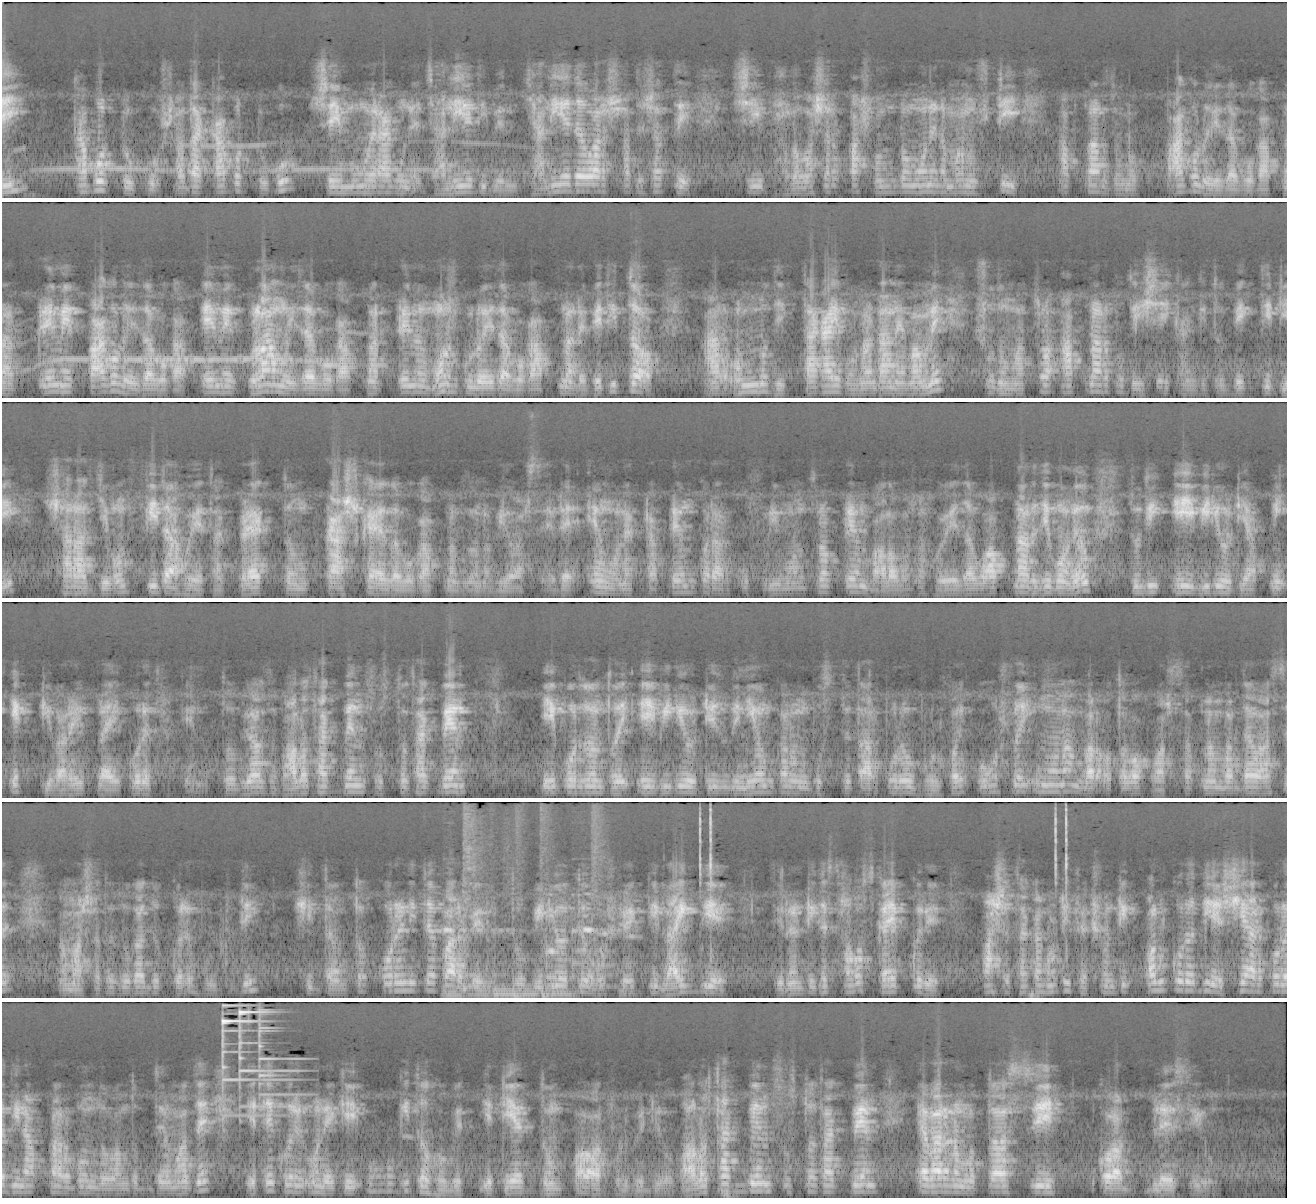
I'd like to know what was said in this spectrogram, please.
এই কাপড়টুকু, সাদা কাপড়টুকু সেই মোমের আগুনে জ্বালিয়ে দিবেন। জ্বালিয়ে দেওয়ার সাথে সাথে সেই ভালোবাসার পাষণ্ড মনের মানুষটি আপনার জন্য পাগল হয়ে যাব আপনার প্রেমে পাগল হয়ে যাব প্রেমে গোলাম হয়ে যাব আপনার প্রেমে মশগুল হয়ে যাব আপনার ব্যতীত আর অন্যদিক তাকাইব না ডানে বামে। শুধুমাত্র আপনার প্রতি সেই কাঙ্ক্ষিত ব্যক্তিটি সারা জীবন ফিদা হয়ে থাকবে। একদম কাশ খাইয়ে যাব আপনার জন্য বিওয়ার্স এটা এমন একটা প্রেম করার কুফুরি মন্ত্র। প্রেম, ভালোবাসা হয়ে যাব আপনার জীবনেও। যদি এই ভিডিওটি আপনি একটিবার রিপ্লাই করে থাকেন তো বিওয়ার্স ভালো থাকবেন, সুস্থ থাকবেন। এই পর্যন্ত এই ভিডিওটি যদি নিয়ম কানুন বুঝতে তারপরেও ভুল হয়, অবশ্যই ইমো নাম্বার অথবা হোয়াটসঅ্যাপ নাম্বার দেওয়া আছে। আমার সাথে যোগাযোগ করে ভুল ত্রুটি সিদ্ধান্ত করে নিতে পারবেন। তো ভিডিওতে অবশ্যই একটি লাইক দিয়ে চ্যানেলটিকে সাবস্ক্রাইব করে পাশে থাকা নোটিফিকেশনটি অন করে দিয়ে শেয়ার করে দিন আপনার বন্ধু বান্ধবদের মাঝে। এতে করে অনেকেই উপকৃত হবে। এটি একদম পাওয়ারফুল ভিডিও ভালো থাকবেন, সুস্থ থাকবেন। এবারের মতো আসছি। God bless you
